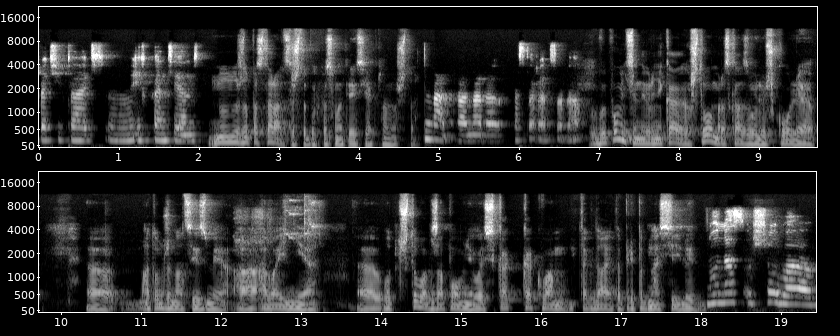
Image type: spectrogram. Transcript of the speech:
прочитать э, их контент. Ну, нужно постараться, чтобы их посмотреть, я к тому, что... Надо, надо постараться, да. Вы помните наверняка, что вам рассказывали в школе э, о том же нацизме, о, о войне? Э, вот что вам запомнилось? Как, как вам тогда это преподносили? Ну, у нас учеба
